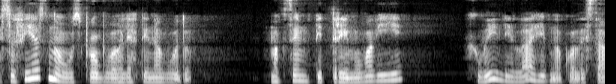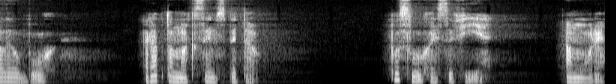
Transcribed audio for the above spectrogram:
Софія знову спробувала лягти на воду. Максим підтримував її. Хвилі лагідно колесали обох. Раптом Максим спитав Послухай, Софіє, а море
